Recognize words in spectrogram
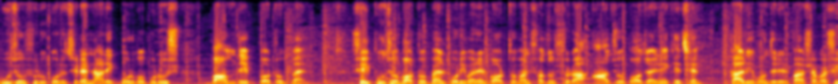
পুজো শুরু করেছিলেন আরেক পূর্বপুরুষ বামদেব বটব্যাল। সেই পুজো বটব্যাল পরিবারের বর্তমান সদস্যরা আজও বজায় রেখেছেন। কালী মন্দিরের পাশাপাশি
